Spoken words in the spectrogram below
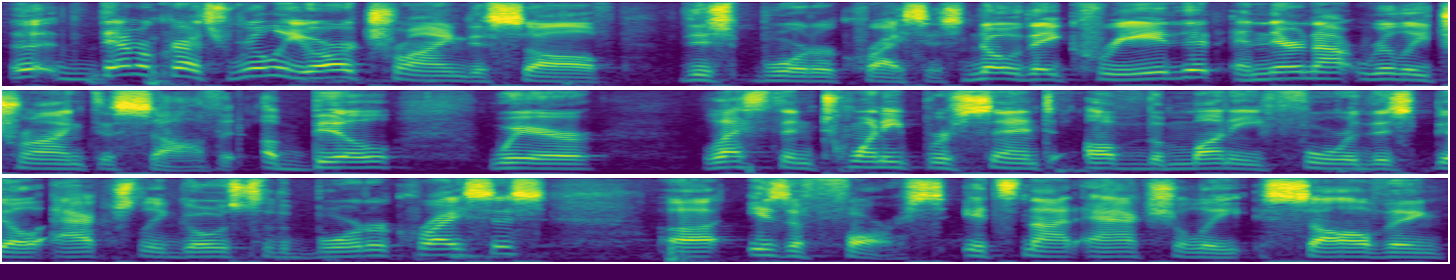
The Democrats really are trying to solve this border crisis. No, they created it and they're not really trying to solve it. A bill where less than 20% of the money for this bill actually goes to the border crisis uh, is a farce. It's not actually solving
